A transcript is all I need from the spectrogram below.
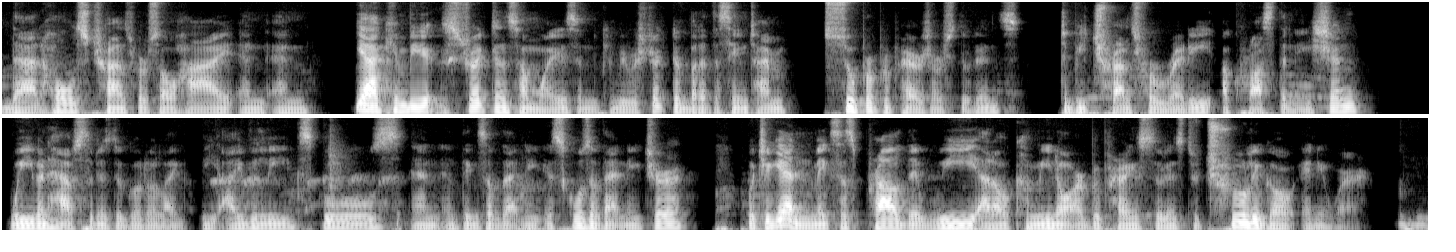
that holds transfer so high and and yeah it can be strict in some ways and can be restrictive but at the same time super prepares our students to be transfer ready across the nation we even have students that go to like the ivy league schools and, and things of that schools of that nature which again makes us proud that we at el camino are preparing students to truly go anywhere mm-hmm.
